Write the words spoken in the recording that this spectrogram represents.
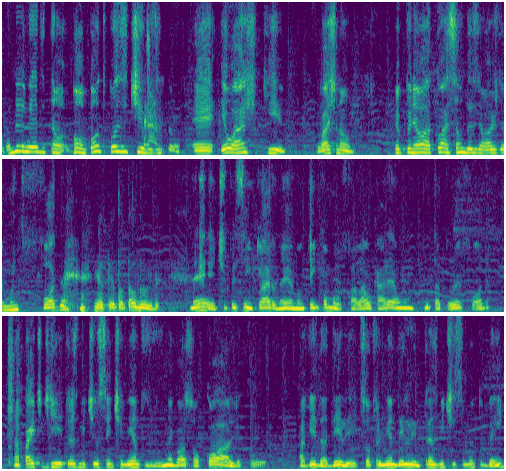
Então, beleza, então. Bom, pontos positivos, então. É, eu acho que. Eu acho não. Minha opinião, a atuação do Denzel Washington é muito foda, Eu tenho total dúvida. né? Tipo assim, claro, né? Não tem como falar, o cara é um puta ator, é foda. Na parte de transmitir os sentimentos, o negócio alcoólico, a vida dele, o sofrimento dele, ele transmite isso muito bem.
